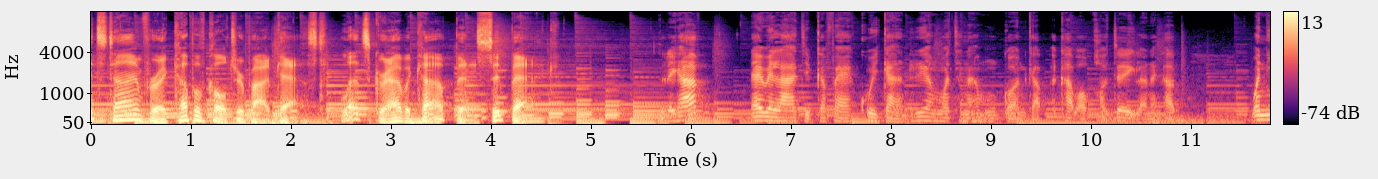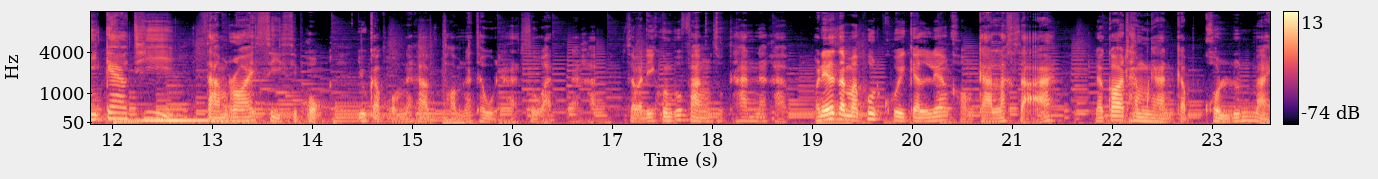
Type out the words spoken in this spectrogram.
It's time for a cup of culture podcast. Let's grab a cup and sit back. สวัสดีครับ ได้เวลาจิบกาแฟคุยกันเรื่องวัฒนธรรมองค์กรกับ A Cup of Culture อีกแล้วนะครับ วันนี้แก้วที่ 346 อยู่กับผมนะครับทอมนัทวุฒิหาสวัสด์นะครับ สวัสดีคุณผู้ฟังทุกท่านนะครับ วันนี้เราจะมาพูดคุยกันเรื่องของการรักษา แล้วก็ทำงานกับคนรุ่นใหม่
